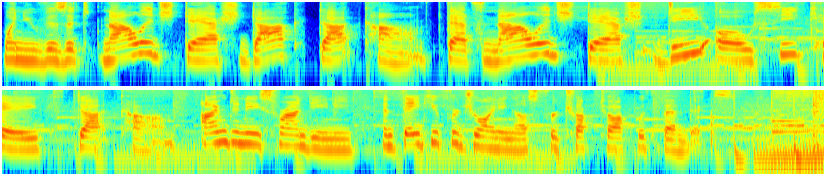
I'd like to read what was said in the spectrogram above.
when you visit knowledge-dock.com. That's knowledge-dock.com. I'm Denise Rondini, and thank you for joining us for Truck Talk with Bendix. Bye.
